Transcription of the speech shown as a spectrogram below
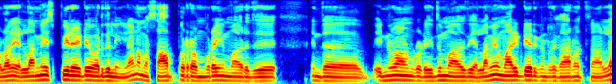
வளர எல்லாமே ஸ்பீடாகிட்டே வருது இல்லைங்களா? நம்ம சாப்பிட்ற முறை மாறுது இந்த என்விரான்மெண்ட்டோட இது மாறுது எல்லாமே மாறிட்டே இருக்கின்ற காரணத்தினால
